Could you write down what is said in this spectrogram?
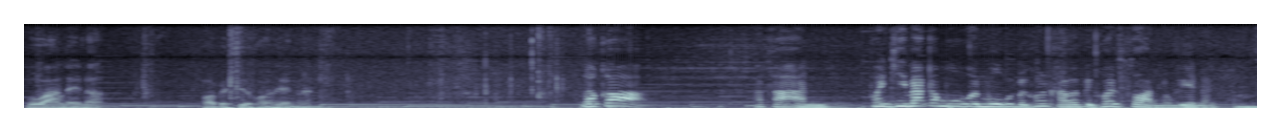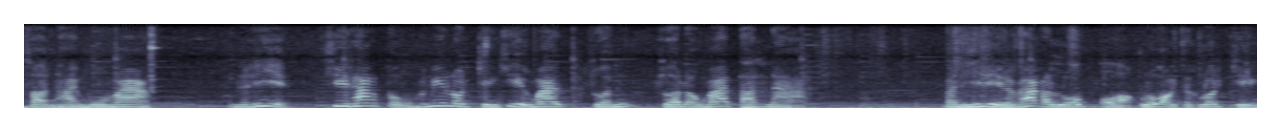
เมื่อวางไหนเนาะพอไปซื้อของเสร็จมันแล้วก็อาการเพิ่นขี่มากกับหมูเพิ่นหมูเพิ่นเป็นคนขับมันเป็นคนสอนโรงเรียนนั่นสอนถ่ายหมูมากเดี๋ยวที่ขี่ทางตรงมันมีรถเก๋งขี่ออกมาสวนสวนออกมาตัดหน้า บัดนี้นี่พากันลบออกลบออกจากรถเก๋ง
